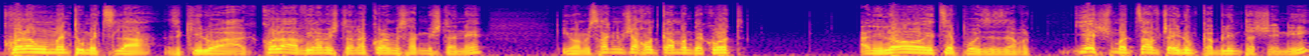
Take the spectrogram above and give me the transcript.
כל המומנטום אצלה, זה כאילו, כל האווירה משתנה, כל המשחק משתנה. אם המשחק נמשך עוד כמה דקות, אני לא אצא פה איזה זה, אבל יש מצב שהיינו מקבלים את השני,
